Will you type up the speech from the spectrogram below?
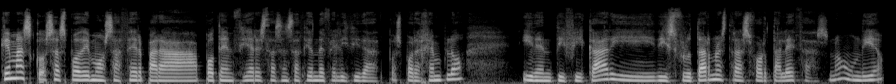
¿Qué más cosas podemos hacer para potenciar esta sensación de felicidad? Pues, por ejemplo, identificar y disfrutar nuestras fortalezas, ¿no? Un día,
